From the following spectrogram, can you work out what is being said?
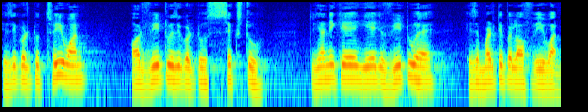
is equal to three one اور v two is equal to six two تو یعنی کہ یہ جو وی ٹو ہے is a multiple of v one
